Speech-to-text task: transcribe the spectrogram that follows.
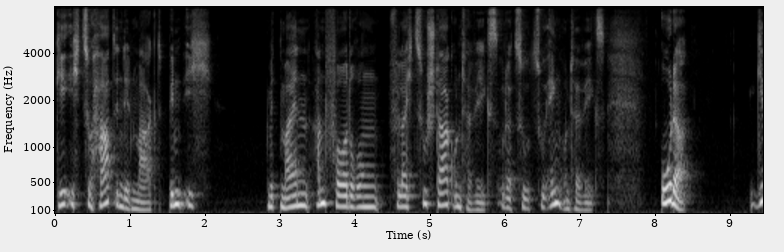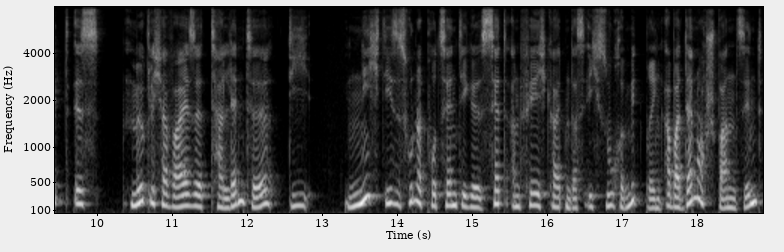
gehe ich zu hart in den Markt? Bin ich mit meinen Anforderungen vielleicht zu stark unterwegs oder zu, zu eng unterwegs? Oder gibt es möglicherweise Talente, die nicht dieses hundertprozentige Set an Fähigkeiten, das ich suche, mitbringen, aber dennoch spannend sind,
